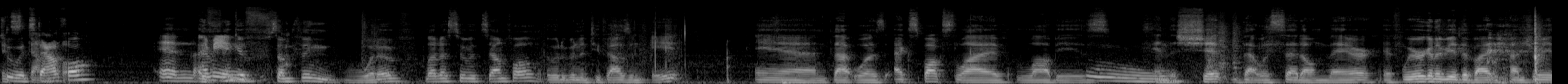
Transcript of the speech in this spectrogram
to its, Its downfall? downfall. And I, I, mean, think if something would have led us to its downfall, it would have been in 2008. And that was Xbox Live lobbies Ooh. and the shit that was said on there. If we were going to be a divided country,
